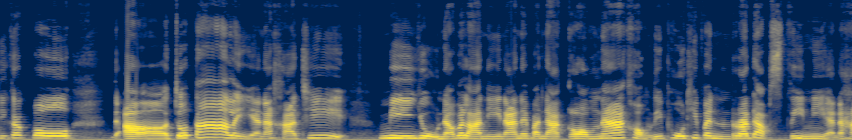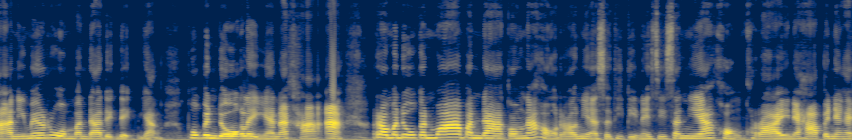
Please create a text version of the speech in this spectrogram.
ดิกาโปเออโจต้าอะไรอย่างเงี้ยนะคะที่ มีอยู่นะเวลานี้นะในบรรดากองหน้าของลิพูที่เป็นระดับซีเนียนะคะ อันนี้ไม่รวมบรรดาเด็กๆ อย่างพวกเบนโดกอะไรอย่างเงี้ยนะคะอะเรามาดูกันว่าบรรดากองหน้าของเราเนี่ยสถิติในซีซั่นนี้ของใครนะคะ เป็นยังไง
